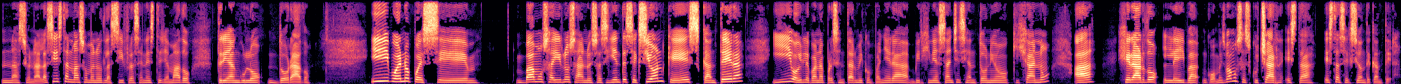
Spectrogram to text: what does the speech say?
nacional. Así están más o menos las cifras en este llamado Triángulo Dorado. Y bueno, pues eh, vamos a irnos a nuestra siguiente sección que es cantera y hoy le van a presentar mi compañera Virginia Sánchez y Antonio Quijano a Gerardo Leiva Gómez. Vamos a escuchar esta, esta sección de cantera.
